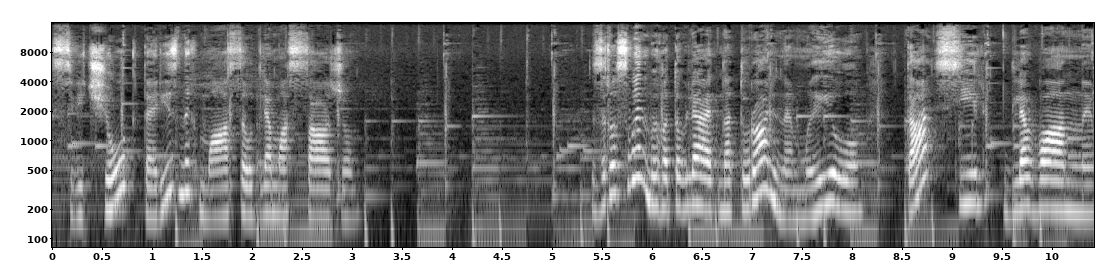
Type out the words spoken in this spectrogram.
свічок та різних масел для масажу. З рослин виготовляють натуральне мило та сіль для ванни.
